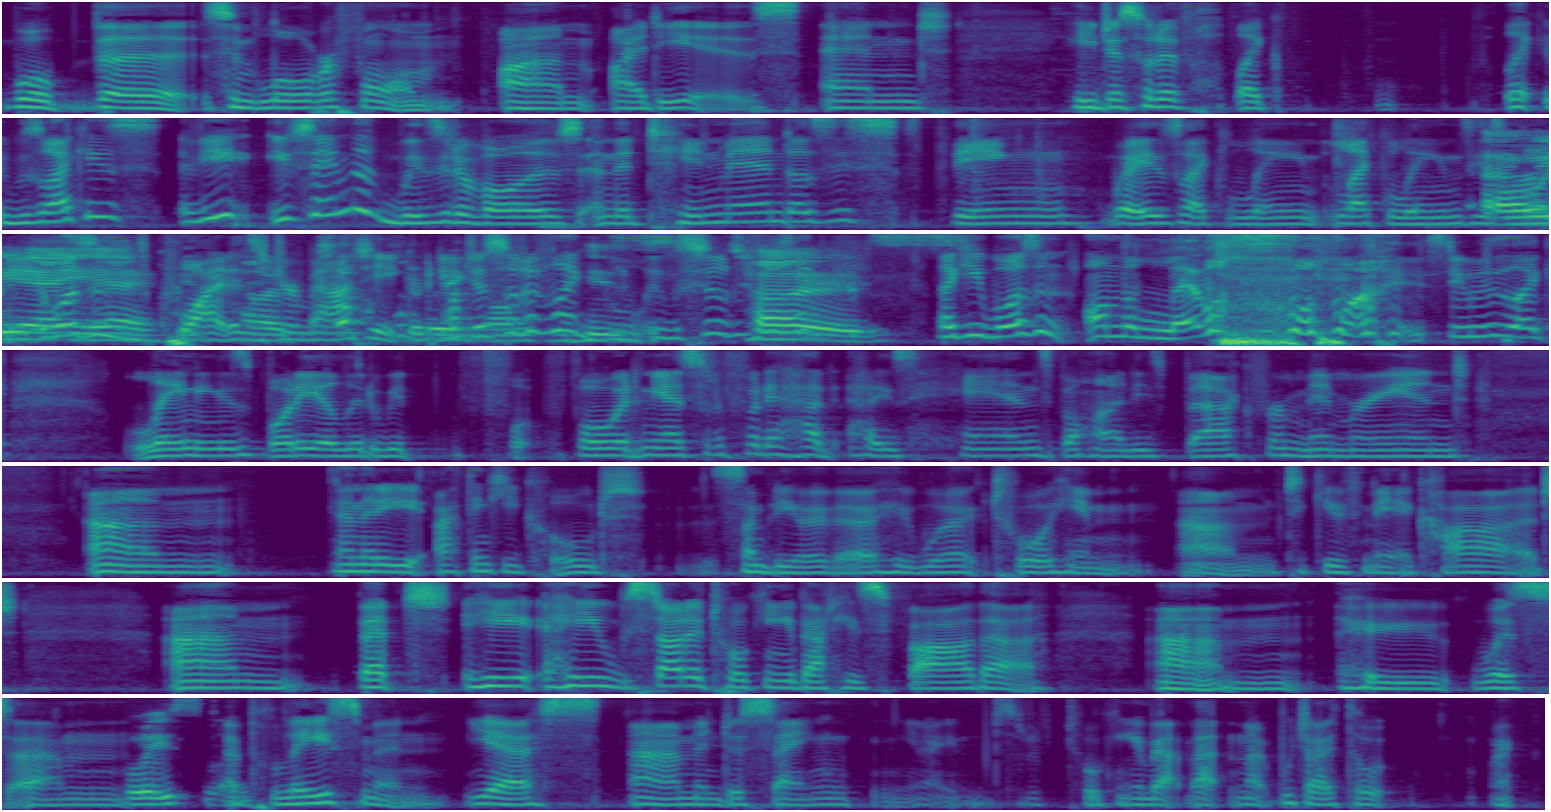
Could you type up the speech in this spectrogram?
well, the some law reform um, ideas, and he just sort of like like it was like his. Have you you've seen the Wizard of Oz and the Tin Man does this thing where he's like lean like leans his Oh, body. yeah, it wasn't yeah. quite as dramatic, but he just sort of like it was sort of like, like he wasn't on the level almost. He was like leaning his body a little bit f- forward, and he had sort of had, had his hands behind his back from memory, and um, and then he, I think he called somebody over who worked for him um, to give me a card. Um, but he he started talking about his father, um, who was um, Policeman. a policeman, yes, um, and just saying, you know, sort of talking about that, which I thought,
